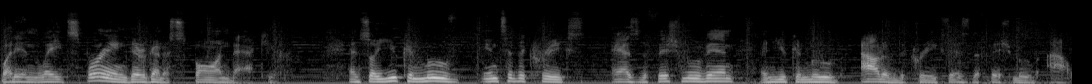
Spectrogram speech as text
But in late spring, they're gonna spawn back here. And so you can move into the creeks as the fish move in and you can move out of the creeks as the fish move out.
